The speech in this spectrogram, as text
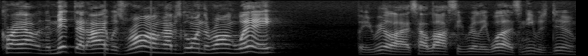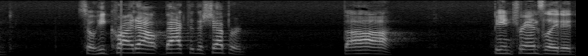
cry out and admit that I was wrong. I was going the wrong way. But he realized how lost he really was, and he was doomed. So he cried out back to the shepherd, Bah, being translated,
